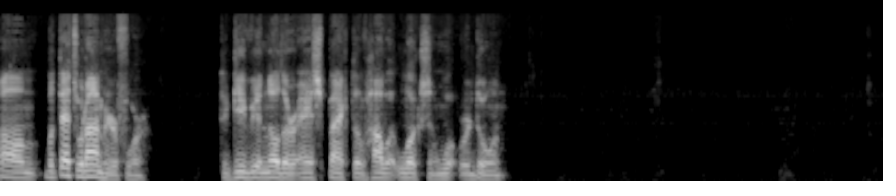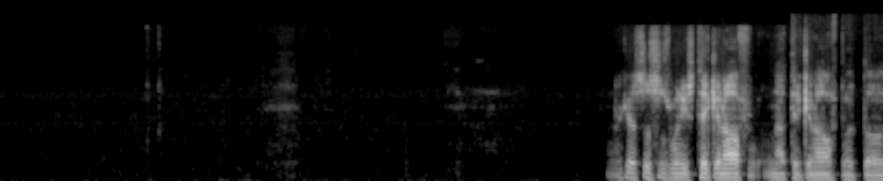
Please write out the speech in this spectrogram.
Um, but that's what I'm here for to give you another aspect of how it looks and what we're doing. I guess this is when he's taking off, not taking off, but uh,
